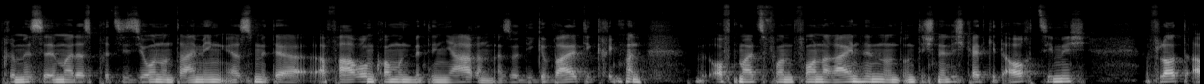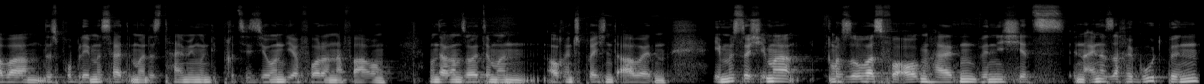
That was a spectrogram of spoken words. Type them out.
Prämisse immer, dass Präzision und Timing erst mit der Erfahrung kommen und mit den Jahren. Also die Gewalt, die kriegt man oftmals von vornherein hin und, und die Schnelligkeit geht auch ziemlich flott, aber das Problem ist halt immer das Timing und die Präzision, die erfordern Erfahrung. Und daran sollte man auch entsprechend arbeiten. Ihr müsst euch immer auch sowas vor Augen halten, wenn ich jetzt in einer Sache gut bin,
